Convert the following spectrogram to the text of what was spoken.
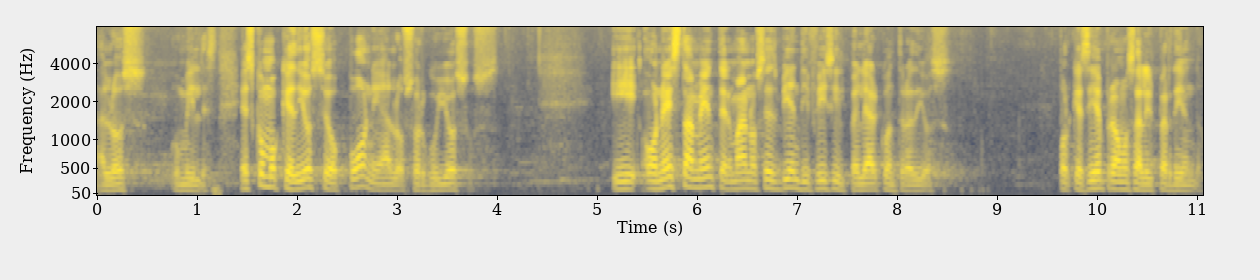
a los humildes. Es como que Dios se opone a los orgullosos. Y honestamente, hermanos, es bien difícil pelear contra Dios, porque siempre vamos a salir perdiendo.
